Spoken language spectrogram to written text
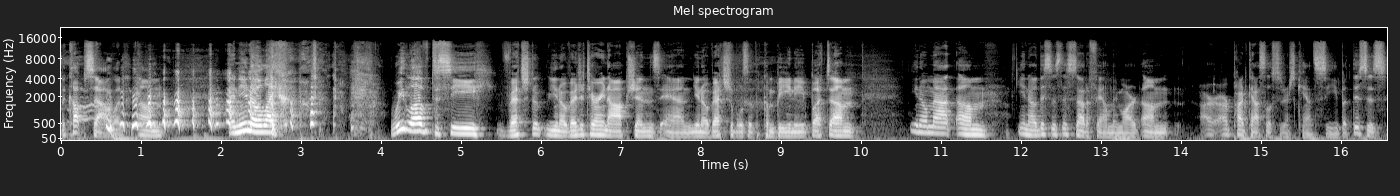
the cup salad. Um, and you know, like we love to see vegetable, you know, vegetarian options and you know vegetables at the combini, but um, you know, Matt, um, you know, this is this is out of Family Mart. Um, our, our podcast listeners can't see, but this is.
